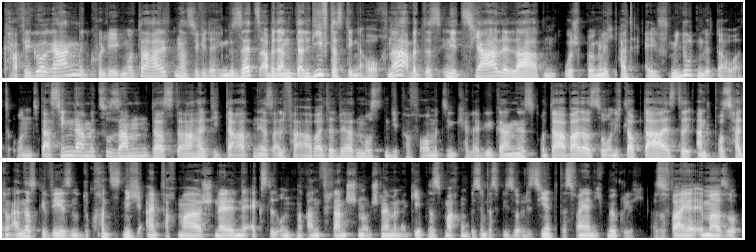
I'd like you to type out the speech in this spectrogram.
Kaffee gegangen, mit Kollegen unterhalten, hast dich wieder hingesetzt, aber dann, dann lief das Ding auch, ne? Aber das initiale Laden ursprünglich hat elf Minuten gedauert. Und das hing damit zusammen, dass da halt die Daten erst alle verarbeitet werden mussten, die Performance in den Keller gegangen ist. Und da war das so. Und ich glaube, da ist die Anspruchshaltung anders gewesen. Und du konntest nicht einfach mal schnell eine Excel unten ranflanschen und schnell mal ein Ergebnis machen, ein bisschen was visualisieren. Das war ja nicht möglich. Also es war ja immer so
